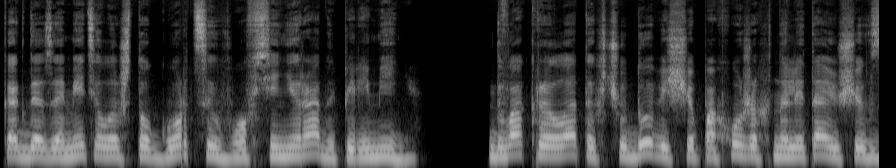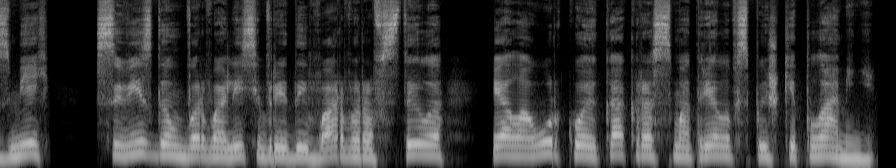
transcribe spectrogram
когда заметила, что горцы вовсе не рады перемене. Два крылатых чудовища, похожих на летающих змей, с визгом ворвались в ряды варваров с тыла, и Алаур кое-как рассмотрела вспышки пламени.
